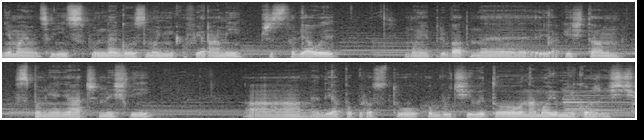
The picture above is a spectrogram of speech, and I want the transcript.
nie mające nic wspólnego z moimi ofiarami. Przedstawiały moje prywatne jakieś tam wspomnienia czy myśli, a media po prostu obróciły to na moją niekorzyść.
